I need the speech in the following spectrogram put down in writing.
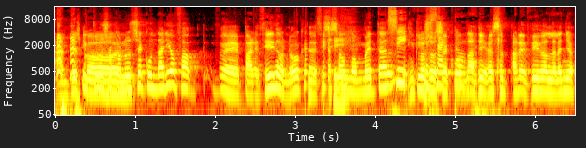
Antes Incluso con un secundario eh, parecido, ¿no? Que decía Sound of Metal. Incluso secundario es el parecido al del año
